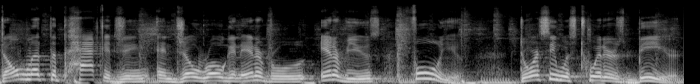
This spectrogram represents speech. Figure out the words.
Don't let the packaging and Joe Rogan interview, interviews fool you. Dorsey was Twitter's beard,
